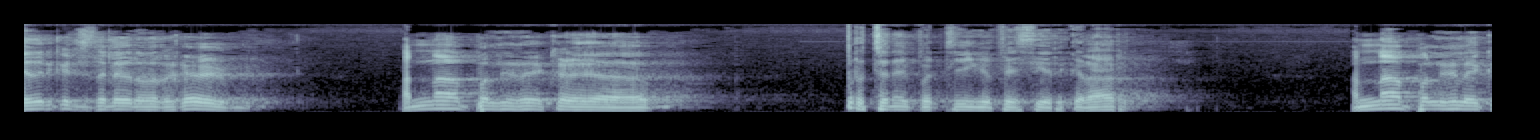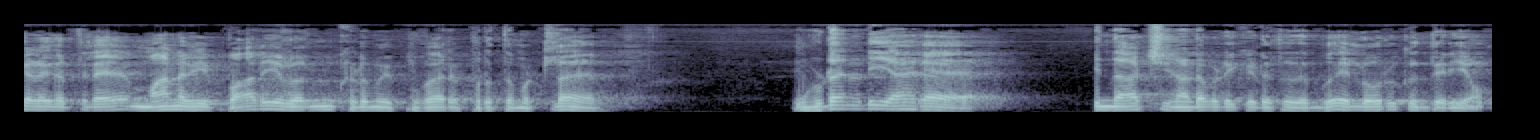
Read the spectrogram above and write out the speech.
எதிர்கட்சி தலைவர் அவர்கள் அண்ணா பல்கலைக்கழக பிரச்சனை பற்றி இங்கே பேசியிருக்கிறார். அண்ணா பல்கலைக்கழகத்தில் மாணவி பாலியல் வன்கொடுமை புகாரை பொறுத்த மட்டும் உடனடியாக இந்த ஆட்சி நடவடிக்கை எடுத்தது என்பது எல்லோருக்கும் தெரியும்.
